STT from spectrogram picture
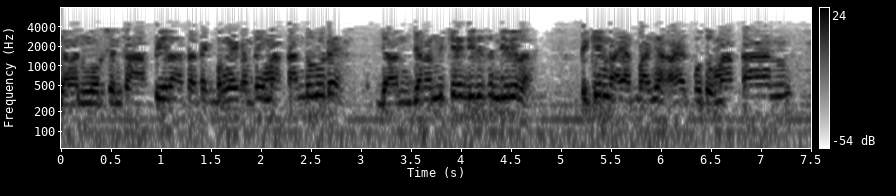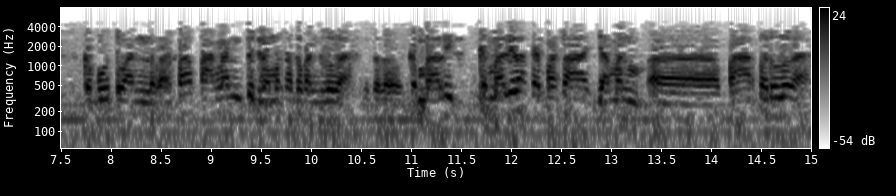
Jangan ngurusin sapi lah tetek bengek penting makan dulu deh. Jangan jangan mikirin diri sendiri lah bikin rakyat banyak rakyat butuh makan kebutuhan apa pangan itu nomor satukan dulu lah gitu loh. Kembali kembalilah ke masa zaman eh, Pak Harto dulu lah.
